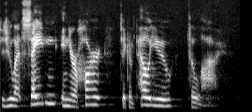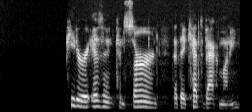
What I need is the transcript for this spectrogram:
did you let Satan in your heart to compel you to lie? Peter isn't concerned that they kept back money.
